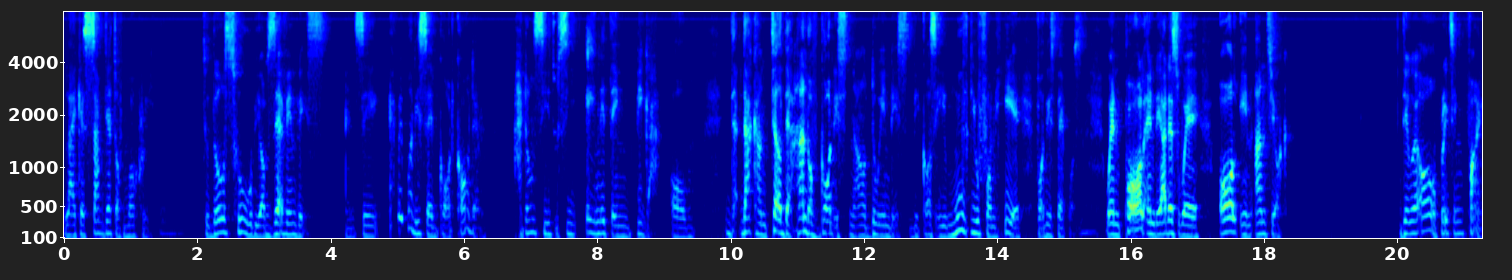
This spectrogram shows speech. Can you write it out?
like a subject of mockery to those who will be observing this and say, Everybody said God called them. I don't see to see anything bigger or th- that can tell the hand of God is now doing this because He moved you from here for this purpose. When Paul and the others were all in Antioch, they were all operating fine.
